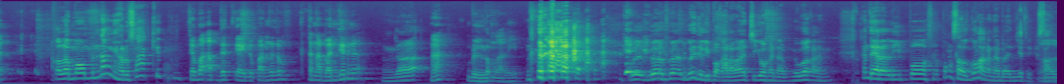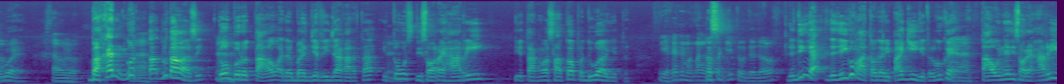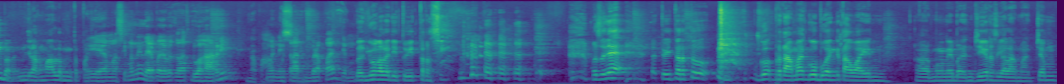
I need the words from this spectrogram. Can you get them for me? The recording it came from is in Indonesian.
Kalau mau menang ya harus sakit. Coba update kehidupan lu dong. Kena banjir nggak? Enggak. Hah? Belum kali. gue gue gue gue di Lipo Karawaci gue kena gue kan kan daerah Lipo Serpong setahu gue gak kena banjir deh setahu Oh. gue ya. Tahu lu. bahkan gue Nah. lu tau gak sih gue baru tahu ada banjir di Jakarta itu di sore hari di tanggal 1 apa 2 gitu Iya kan emang tanggal segitu udah dong. jadi nggak jadi gue nggak tahu dari pagi gitu gue kayak Nah. taunya di sore hari banget menjelang malam tepat Iya masih mending daripada lu telat dua hari. Nggak apa-apa Mending sih. telat beberapa jam. dan gue ngeliat di Twitter sih maksudnya Twitter tuh gue pertama gue bukan ketawain uh, mengenai banjir segala macem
